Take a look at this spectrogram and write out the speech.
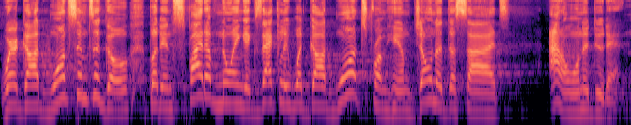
where God wants him to go. But in spite of knowing exactly what God wants from him, Jonah decides, I don't want to do that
